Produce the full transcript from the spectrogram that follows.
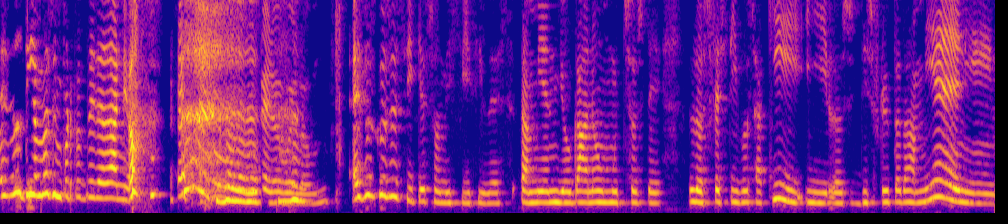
es el día más importante del año. Pero bueno, esas cosas sí que son difíciles. También yo gano muchos de los festivos aquí y los disfruto también. Y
